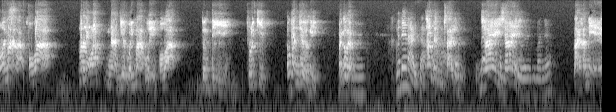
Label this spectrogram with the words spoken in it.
น้อยมากอะ เพราะว่ามันรองรับงานเยอะไว้มากเว้ยเพราะว่าดนตรีธุรกิจต้องบันเทิงอีก มันก็แบบอืมไม่ได้หลายสาขถ้าเป็นสายได้ใช่ใช่เลยประมาณเนี้ย หลายแขนง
